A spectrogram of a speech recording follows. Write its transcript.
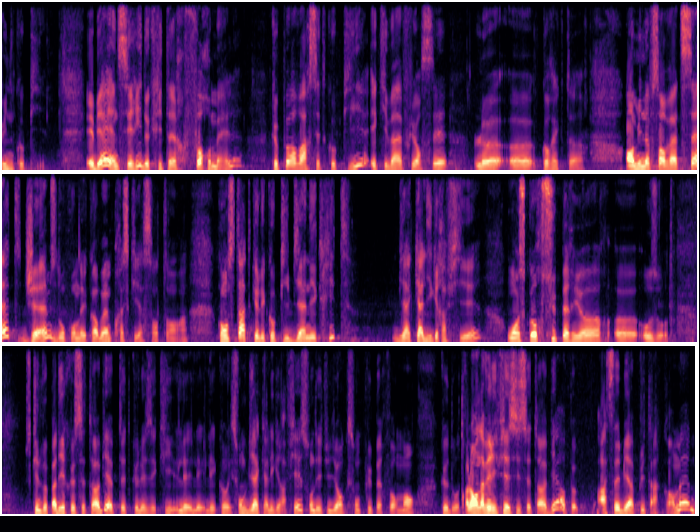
une copie. Eh bien, il y a une série de critères formels que peut avoir cette copie et qui va influencer le euh, correcteur. En 1927, James, donc on est quand même presque il y a 100 ans, hein, constate que les copies bien écrites, bien calligraphiées, ont un score supérieur euh, aux autres. Ce qui ne veut pas dire que c'est un biais. Peut-être que les, corrections bien calligraphiées sont d'étudiants qui sont plus performants que d'autres. Alors on a vérifié si c'était un biais, assez bien plus tard quand même,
